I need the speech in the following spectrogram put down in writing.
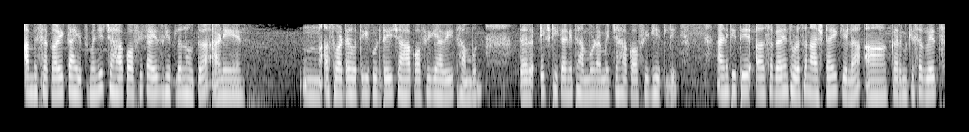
आम्ही सकाळी काहीच म्हणजे चहा कॉफी काहीच घेतलं नव्हतं आणि असं वाटत होतं की कुठेतरी चहा कॉफी घ्यावी थांबून. तर एक ठिकाणी थांबून आम्ही चहा कॉफी घेतली. आणि तिथे सगळ्यांनी थोडासा नाश्ताही केला. कारण की सगळेच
